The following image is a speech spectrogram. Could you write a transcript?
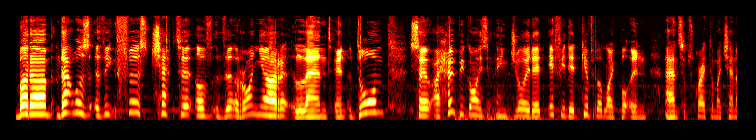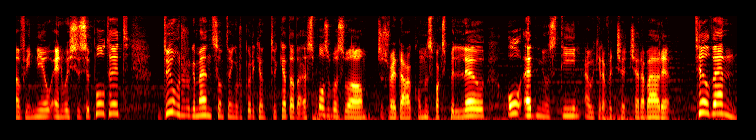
but um, that was the first chapter of the Rhoynar land and Dorne. So I hope you guys enjoyed it. If you did, give it a like button and subscribe to my channel if you're new and wish to support it. Do to recommend something recording together that is possible as well? Just write down comments box below or add me on Steam and we can have a chit chat about it. Till then,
